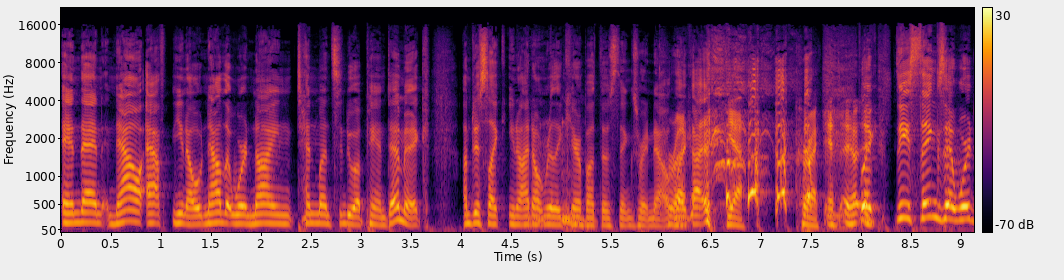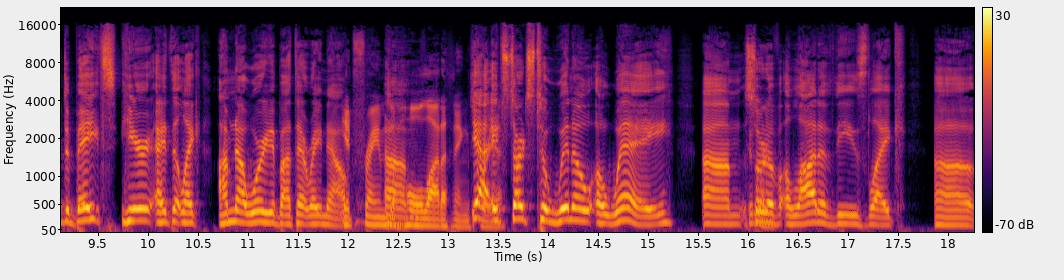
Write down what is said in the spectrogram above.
And then now, after you know, now that we're nine, ten months into a pandemic, I'm just like, you know, I don't really care about those things right now. Correct. Like, I, yeah, correct. It, it- like these things that were debates here, I th- like I'm not worried about that right now. it frames a um, whole lot of things. yeah, it starts to winnow away, um, sort word. of a lot of these like, uh,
